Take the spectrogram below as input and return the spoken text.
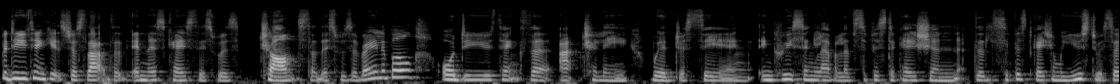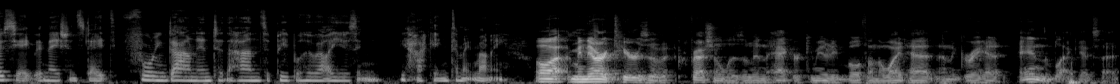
But do you think it's just that that in this case this was chance that this was available, or do you think that actually we're just seeing increasing level of sophistication, the sophistication we used to associate with nation states, falling down into the hands of people who are using hacking to make money? Oh, I mean, there are tiers of professionalism in the hacker community, both on the white hat and the gray hat and the black hat side.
